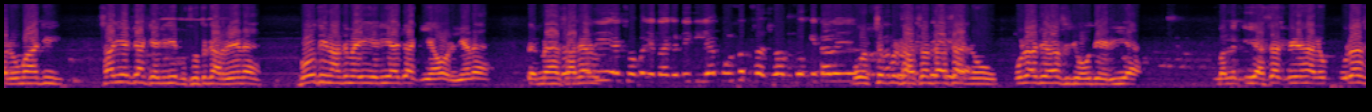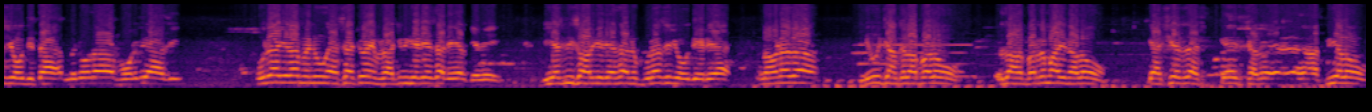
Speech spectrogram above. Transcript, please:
ਹਨੂਮਾਨ ਜੀ ਸਾਰੀਆਂ ਝਾਕੀਆਂ ਜਿਹੜੀਆਂ ਪ੍ਰਸਤੁਤ ਕਰ ਰਹੇ ਨੇ ਬਹੁਤ ਹੀ ਆਨੰਦਮਈ ਜਿਹੜੀਆਂ ਝਾਕੀਆਂ ਹੋ ਰਹੀਆਂ ਨੇ ਤੇ ਮੈਂ ਸਾਰਿਆਂ ਨੂੰ ਇਹ ਸ਼ੋਭਾ ਯਾਤਰਾ ਗੱਡੀ ਗਈ ਹੈ ਪੁਲਿਸ ਪ੍ਰਸ਼ਾਸਨ ਤੋਂ ਕਿੱਦਾਂ ਦੇ ਪੁਲਿਸ ਪ੍ਰਸ਼ਾਸਨ ਦਾ ਸਾਨੂੰ ਪੂਰਾ ਜਿਹੜਾ ਸਹਿਯੋਗ ਦੇ ਰਹੀ ਹੈ। ਮਤਲਬ ਕਿ ਐਸਐਸਪੀ ਨੇ ਸਾਨੂੰ ਪੂਰਾ ਸਹਿਯੋਗ ਦਿੱਤਾ ਮੈਨੂੰ ਉਹਦਾ ਫੋਨ ਵੀ ਆਇਆ ਸੀ। ਪੂਰਾ ਜਿਹੜਾ ਮੈਨੂੰ ਐਸਐਚਓ ਹਿਮਰਾਜ ਵੀ ਜਿਹੜੇ ਸਾਡੇ ਹਲਕੇ ਦੇ ਡੀਐਸਪੀ ਸਾਹਿਬ ਜਿਹੜੇ ਸਾਨੂੰ ਪੂਰਾ ਸਹਿਯੋਗ ਦੇ ਰਿਹਾ। ਮੈਂ ਉਹਨਾਂ ਦਾ ਨਿਊ ਜੰਗਲਾ ਵੱਲੋਂ ਪ੍ਰਧਾਨ ਬਰਨਮਾਜ ਨਾਲੋਂ ਕੈਸ਼ੀਅਰ ਕੇ ਆਪੀ ਵਾਲੋਂ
